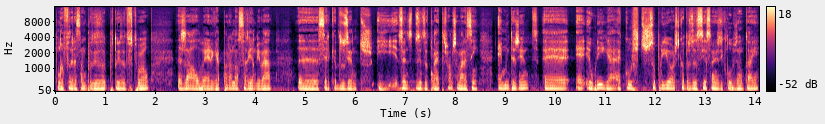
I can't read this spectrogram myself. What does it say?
pela Federação Portuguesa de Futebol, já alberga para a nossa realidade Uh, cerca de 200, e 200, 200 atletas, vamos chamar assim. É muita gente, é, obriga a custos superiores que outras associações e clubes não têm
